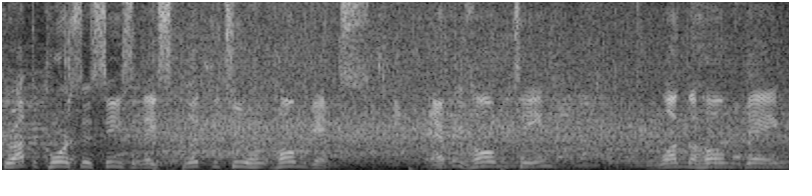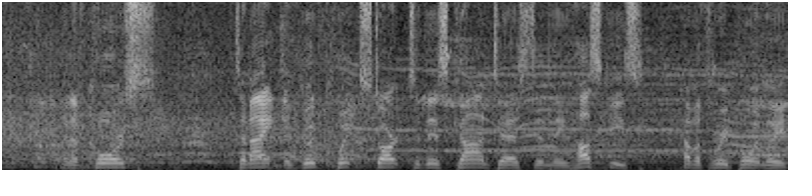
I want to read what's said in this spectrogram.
throughout the course of the season, they split the two home games. Every home team won the home game. And of course, tonight, a good quick start to this contest, and the Huskies have a three-point lead.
